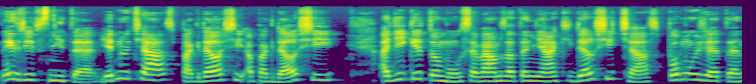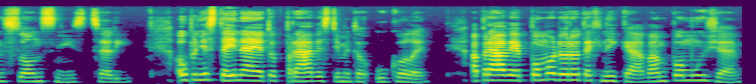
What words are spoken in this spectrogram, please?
Nejdřív sníte jednu část, pak další a pak další a díky tomu se vám za ten nějaký delší čas pomůže ten slon sníst celý. A úplně stejné je to právě s těmito úkoly. A právě Pomodoro technika vám pomůže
